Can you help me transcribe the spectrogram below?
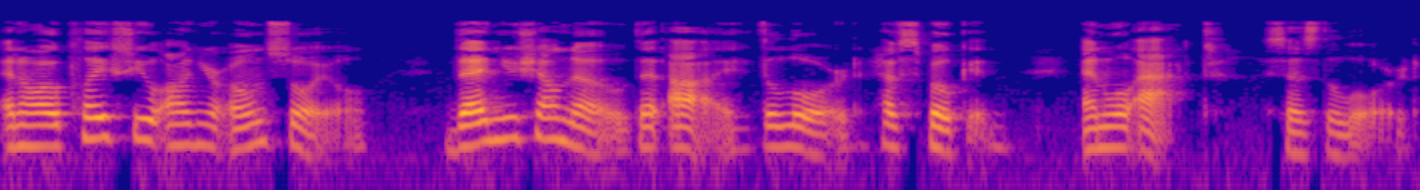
and I will place you on your own soil. Then you shall know that I, the Lord, have spoken, and will act, says the Lord.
